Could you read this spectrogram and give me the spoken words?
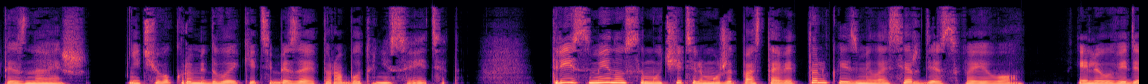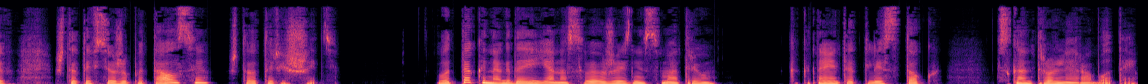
ты знаешь, ничего кроме двойки тебе за эту работу не светит. Три с минусом учитель может поставить только из милосердия своего, или увидев, что ты все же пытался что-то решить. Вот так иногда и я на свою жизнь смотрю, как на этот листок с контрольной работой.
